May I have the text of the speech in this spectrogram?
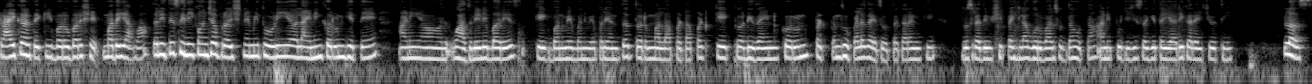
ट्राय करते की बरोबर शेपमध्ये यावा. तर इथे सिलिकॉनच्या ब्रशने मी थोडी लायनिंग करून घेते. आणि वाजलेले बरेच केक बनवे बनवेपर्यंत तर मला पटापट केक डिझाईन करून पटकन झोपायला जायचं होतं. कारण की दुसऱ्या दिवशी पहिला गुरुवारसुद्धा होता आणि पूजेची सगळी तयारी करायची होती. प्लस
